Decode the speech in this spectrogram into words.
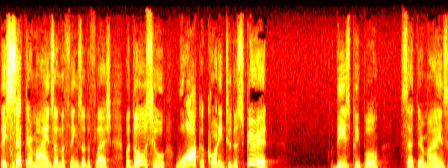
They set their minds on the things of the flesh. But those who walk according to the Spirit, these people set their minds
